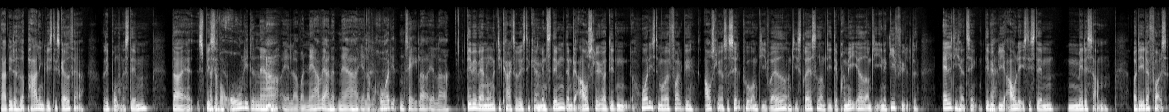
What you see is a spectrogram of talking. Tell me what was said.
Der er det, der hedder paralingvistisk adfærd, og det er brugen af stemme. Der er specifikke... Altså, hvor rolig den er, mm. eller hvor nærværende den er, eller hvor hurtigt den taler, eller... Det vil være nogle af de karakteristika, ja. men stemmen den vil afsløre, det er den hurtigste måde, at folk vil afsløre sig selv på, om de er vrede, om de er stressede, om de er deprimerede, om de er energifyldte. Alle de her ting, det vil Ja. blive aflæst i stemmen med det samme. Og det er et af folks Sådan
